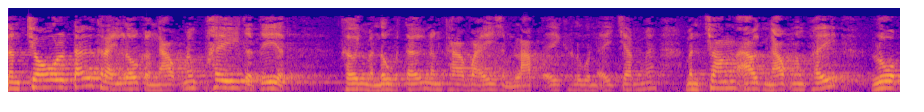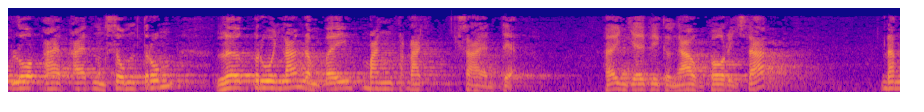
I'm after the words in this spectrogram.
នឹងចូលទៅក្រែងលោកកងោកនឹងភ័យទៅទៀតឃើញមនុស្សទៅនឹងថាវាយសម្លាប់អីខ្លួនអីចឹងមិនចង់ឲ្យកងោកនឹងភ័យលួបលួបអែតអែតនឹងសុំទ្រុំលើកព្រួញឡើងដើម្បីបាញ់ផ្ដាច់ខ្សែអន្ទាក់ហើយនិយាយពីកងោកពុរិស័ទដឹង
